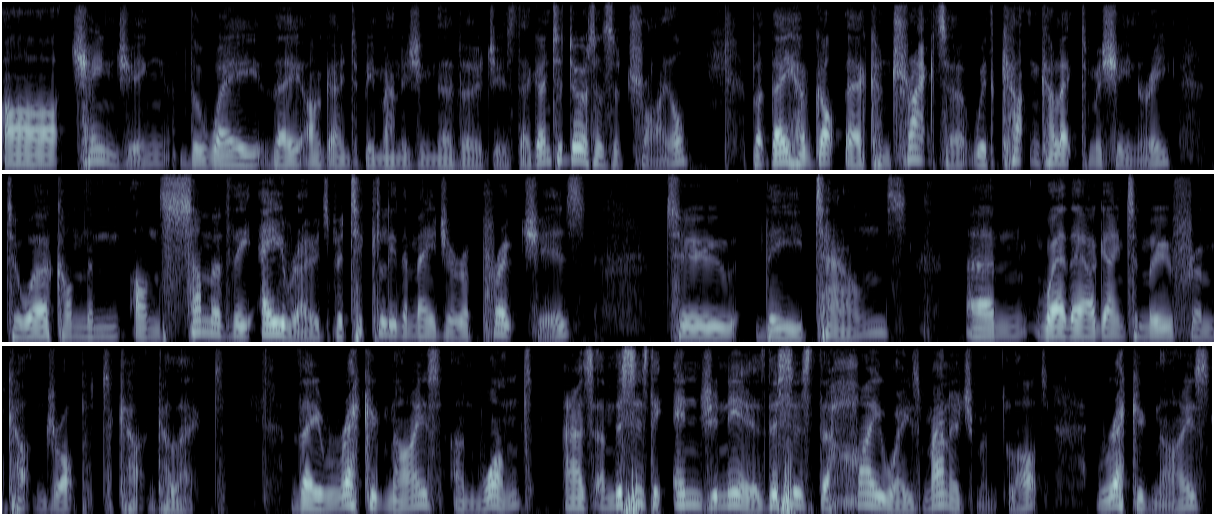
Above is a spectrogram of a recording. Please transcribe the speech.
are changing the way they are going to be managing their verges. They're going to do it as a trial, but they have got their contractor with cut and collect machinery to work on them on some of the A roads, particularly the major approaches to the towns um, where they are going to move from cut and drop to cut and collect. They recognize and want as, and this is the engineers, this is the highways management lot, recognize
